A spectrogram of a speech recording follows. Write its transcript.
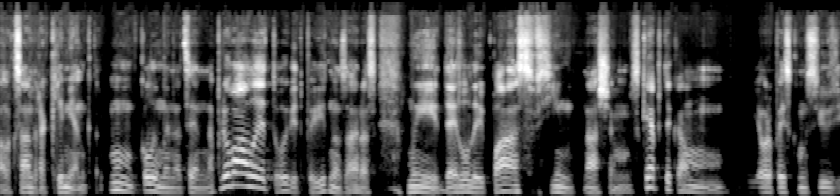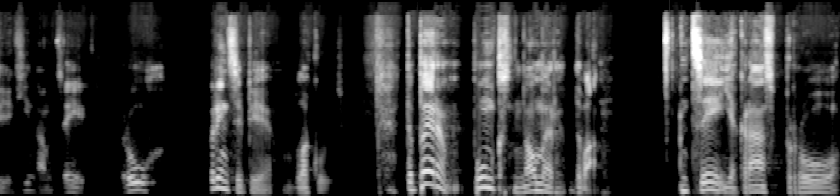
Олександра Клименка. М, Коли ми на це наплювали, то відповідно зараз ми дали пас всім нашим скептикам Європейському Союзі, які нам цей рух в принципі блокують. Тепер пункт номер два. Це якраз про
